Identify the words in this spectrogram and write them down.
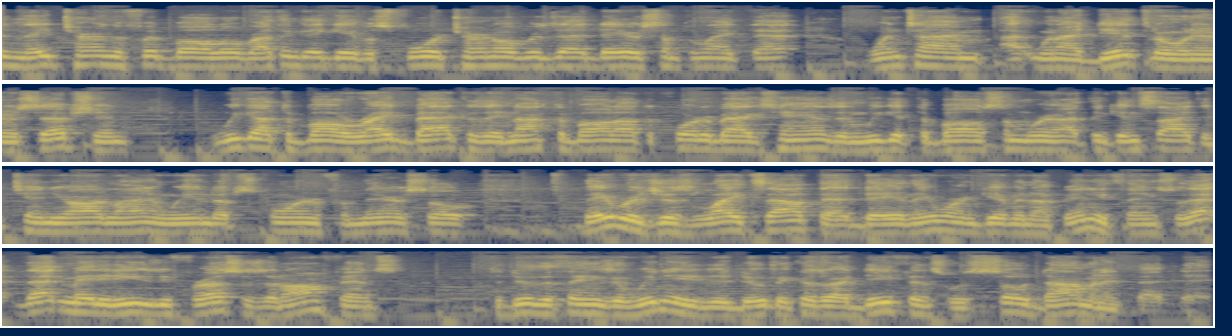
And they turned the football over. I think they gave us four turnovers that day or something like that. One time I, when I did throw an interception, we got the ball right back because they knocked the ball out the quarterback's hands, and we get the ball somewhere I think inside the 10 yard line, and we end up scoring from there. So they were just lights out that day, and they weren't giving up anything. So that that made it easy for us as an offense to do the things that we needed to do because our defense was so dominant that day.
